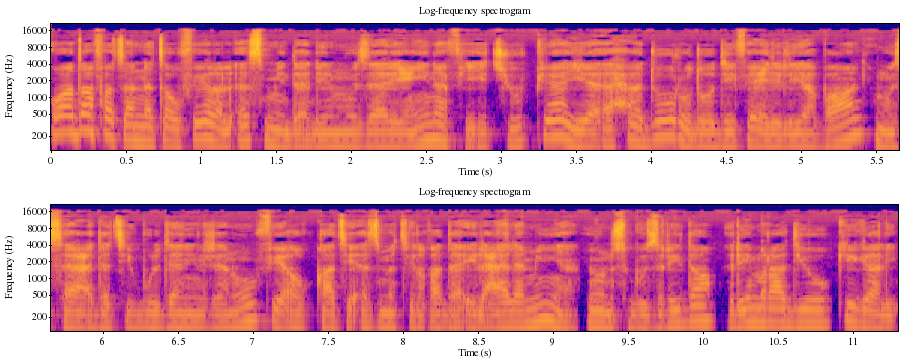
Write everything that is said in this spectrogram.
وأضافت أن توفير الأسمدة للمزارعين في إثيوبيا هي أحد ردود فعل اليابان لمساعدة بلدان الجنوب في أوقات أزمة الغذاء العالمية. يونس بوزريدا ريم راديو كيغالي.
